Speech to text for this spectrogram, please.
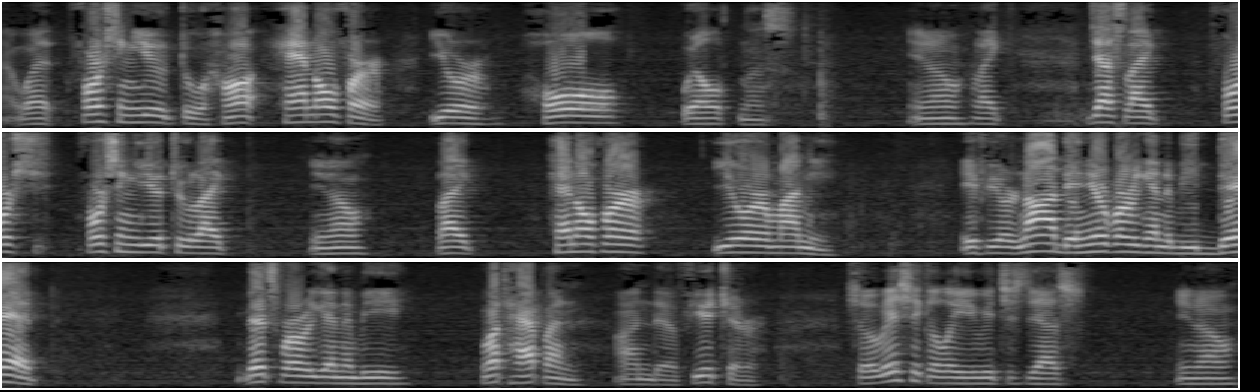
what forcing you to hand over your whole wealthness you know like just like force forcing you to like you know like hand over your money. If you're not then you're probably gonna be dead. That's probably gonna be what happened on the future. So basically which is just you know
